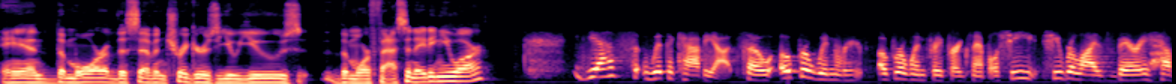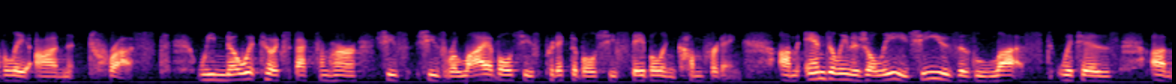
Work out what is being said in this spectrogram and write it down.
And the more of the seven triggers you use, the more fascinating you are? Yes, with a caveat. So Oprah Winfrey, Oprah Winfrey, for example, she she relies very heavily on trust. We know what to expect from her. She's she's reliable. She's predictable. She's stable and comforting. Um, Angelina Jolie, she uses lust, which is um,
